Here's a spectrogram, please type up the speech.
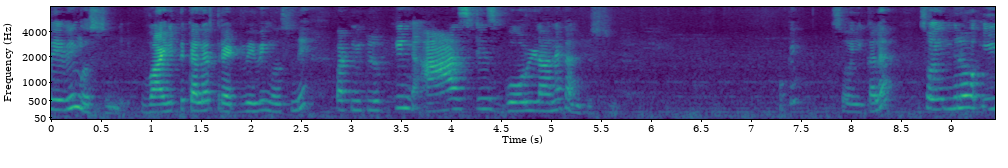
వీవింగ్ వస్తుంది. వైట్ కలర్ థ్రెడ్ వీవింగ్ వస్తుంది. బట్ మీకు looking as it is gold లానే కనిపిస్తుంది. ఓకే? సో ఈ కలర్. సో ఇందులో ఈ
